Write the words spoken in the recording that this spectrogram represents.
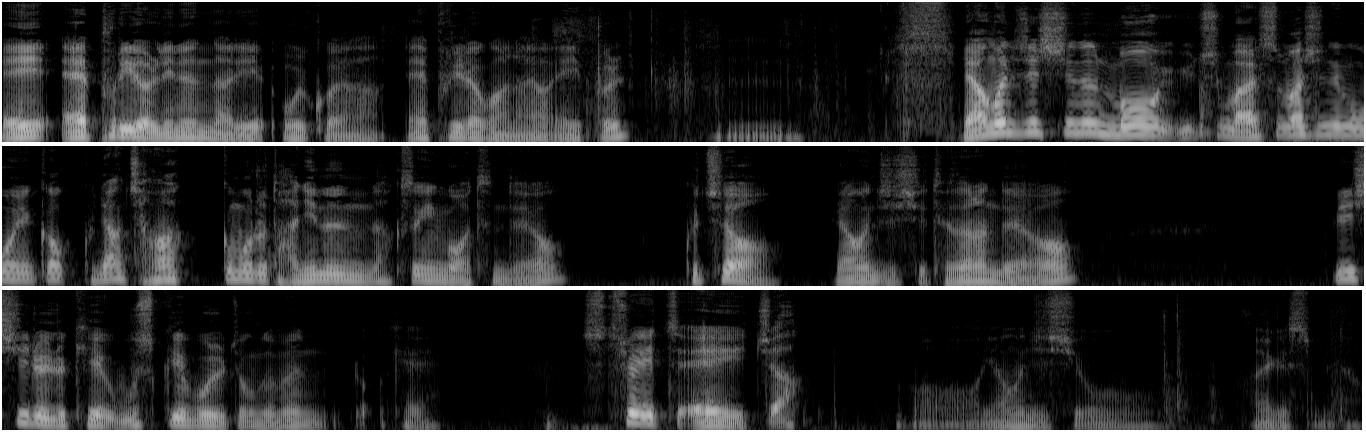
에, 애플이 열리는 날이 올 거야. 애플이라고 하나요? 에이플? 음. 양은지 씨는 뭐 지금 말씀하시는 거 보니까 그냥 장학금으로 다니는 학생인 것 같은데요. 그쵸? 양은지 씨 대단한데요. B 씨를 이렇게 우습게 볼 정도면 이렇게 스트레이트 A 쫙. 어, 양은지 씨. 오, 알겠습니다.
